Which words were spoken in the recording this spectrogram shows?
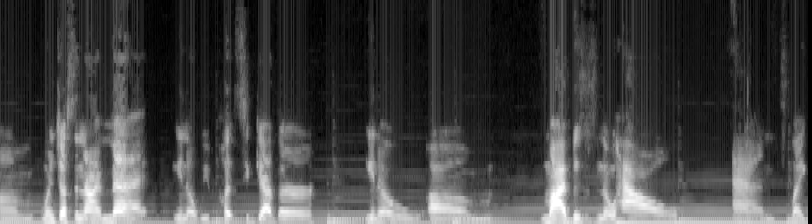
Um, when Justin and I met, you know, we put together, you know, um, my business know-how and like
